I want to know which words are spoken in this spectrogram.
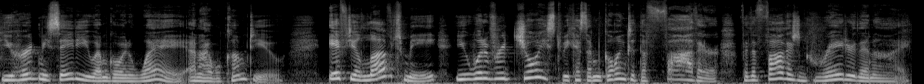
You heard me say to you, I'm going away, and I will come to you. If you loved me, you would have rejoiced because I'm going to the Father, for the Father's greater than I.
